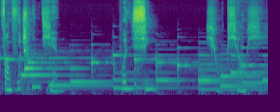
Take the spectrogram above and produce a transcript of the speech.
仿佛春天，温馨又飘逸。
